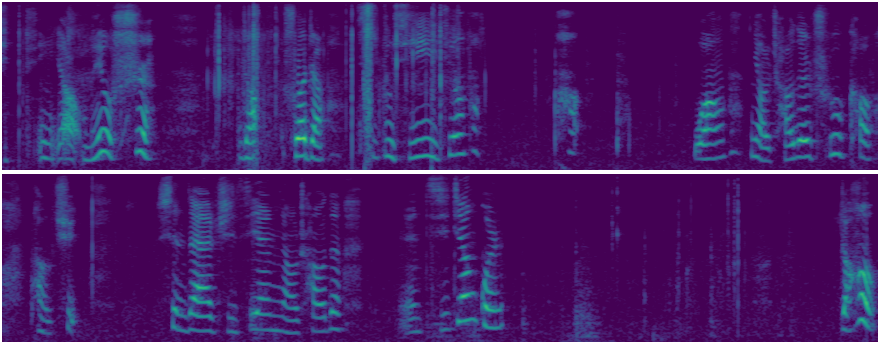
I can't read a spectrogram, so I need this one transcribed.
一定要没有事。”然说着，习主席已经跑往鸟巢的出口跑去。现在，只见鸟巢的嗯即将关。然后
